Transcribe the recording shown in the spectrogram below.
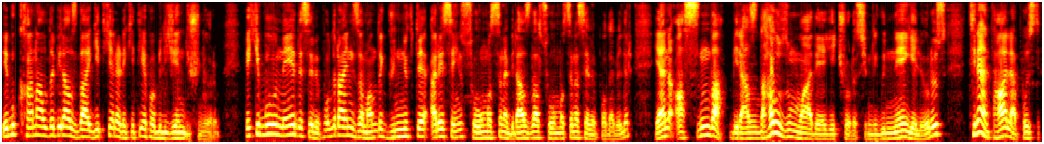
ve bu kanalda biraz daha git gel hareketi yapabileceğini düşünüyorum. Peki bu neye de sebep olur? Aynı zamanda günlükte RSI'nin soğumasına biraz daha soğumasına sebep olabilir. Yani aslında biraz daha uzun vadeye geçiyoruz. Şimdi günlüğe geliyoruz. Trend hala pozitif.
